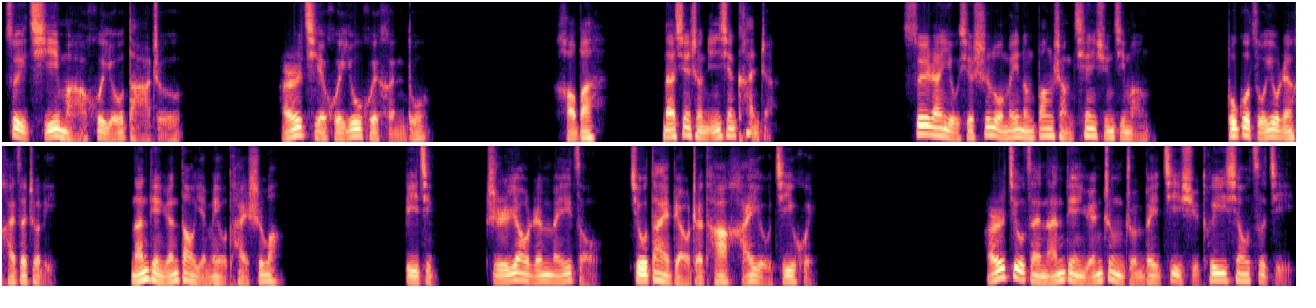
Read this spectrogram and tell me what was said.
最起码会有打折，而且会优惠很多。好吧，那先生您先看着。虽然有些失落没能帮上千寻疾忙，不过左右人还在这里，男店员倒也没有太失望。毕竟。只要人没走，就代表着他还有机会。而就在男店员正准备继续推销自己，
